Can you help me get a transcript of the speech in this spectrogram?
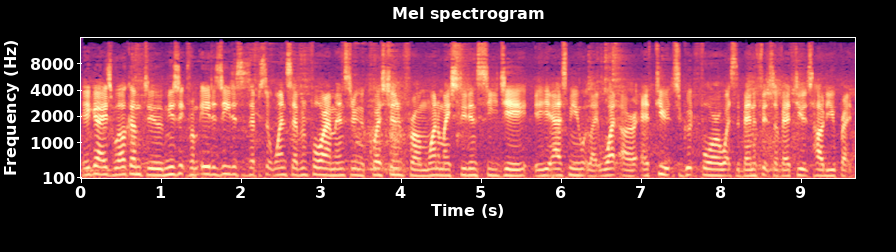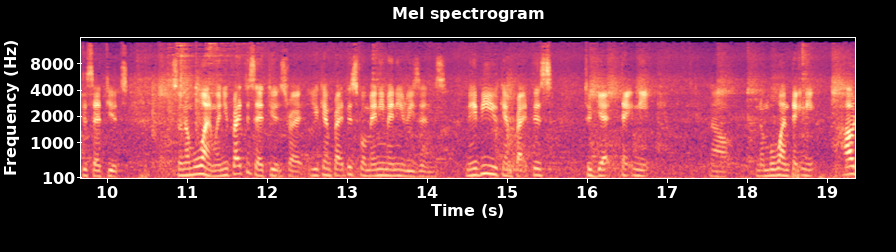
Hey guys, welcome to Music from A to Z. This is episode 174. I'm answering a question from one of my students, CJ. He asked me like what are etudes good for? What's the benefits of etudes? How do you practice etudes? So number one, when you practice etudes, right, you can practice for many, many reasons. Maybe you can practice to get technique. Now, number one, technique. How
